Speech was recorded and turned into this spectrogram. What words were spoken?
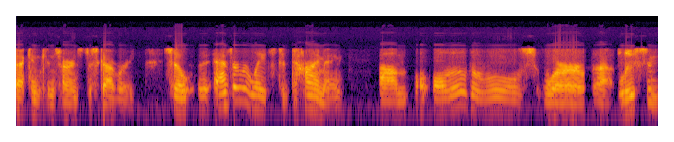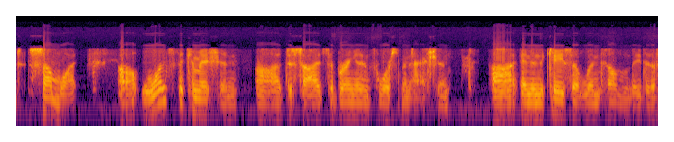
second concerns discovery. So, as it relates to timing, um, although the rules were uh, loosened somewhat, uh, once the commission uh, decides to bring an enforcement action, uh, and in the case of Lynn Tilton, they did a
